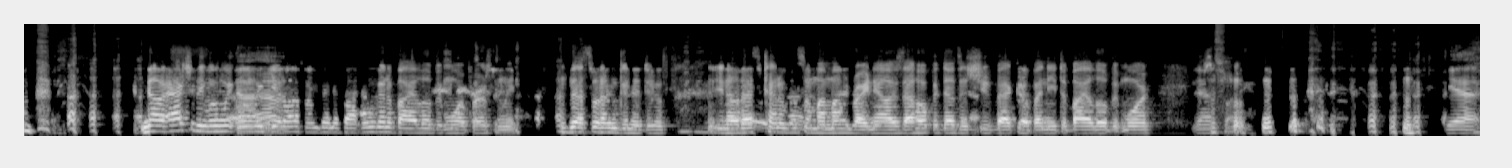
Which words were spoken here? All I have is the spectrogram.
no, actually, when we when we get uh, off, I'm gonna buy. I'm gonna buy a little bit more personally. That's what I'm gonna do. You know, that's kind of what's on my mind right now. Is I hope it doesn't shoot back up. I need to buy a little bit more. Yeah, that's funny. yeah,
